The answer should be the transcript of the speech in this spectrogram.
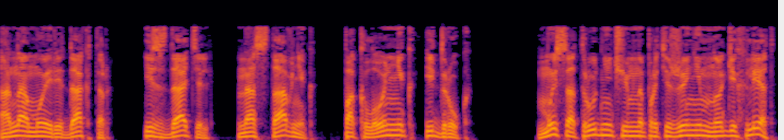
Она мой редактор, издатель, наставник, поклонник и друг. Мы сотрудничаем на протяжении многих лет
